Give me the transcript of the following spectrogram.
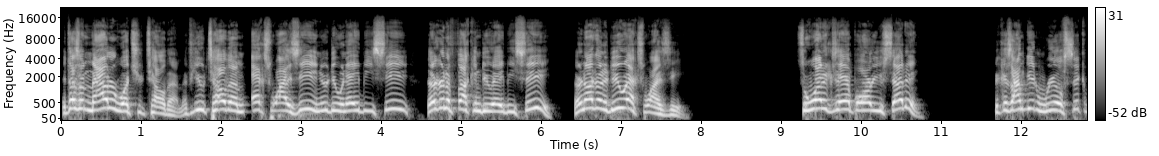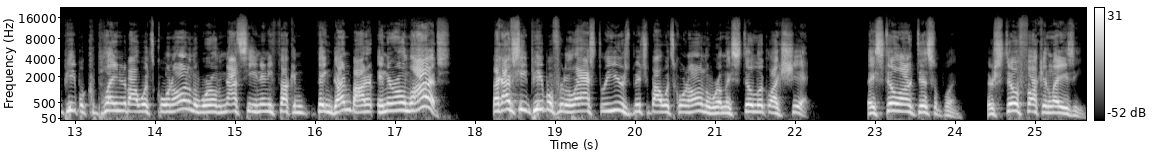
It doesn't matter what you tell them. If you tell them XYZ and you're doing ABC, they're going to fucking do ABC. They're not going to do XYZ. So, what example are you setting? Because I'm getting real sick of people complaining about what's going on in the world and not seeing any fucking thing done about it in their own lives. Like, I've seen people for the last three years bitch about what's going on in the world and they still look like shit. They still aren't disciplined. They're still fucking lazy.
